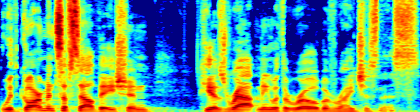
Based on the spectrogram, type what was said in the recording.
with garments of salvation, he has wrapped me with a robe of righteousness.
